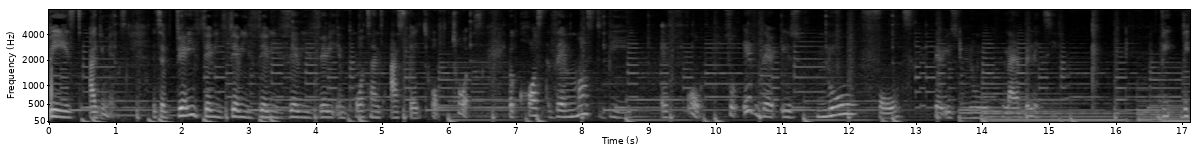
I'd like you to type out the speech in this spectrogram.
based arguments. It's a very very very very very very important aspect of torts because there must be a fault. So if there is no fault there is no liability the, the,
